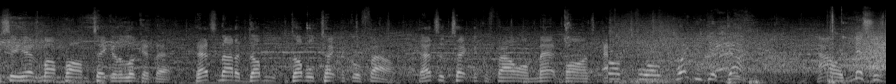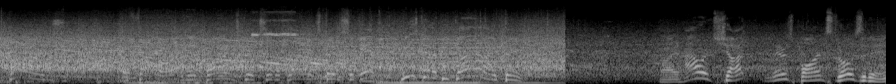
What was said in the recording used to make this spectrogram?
see, here's my problem taking a look at that. That's not a double double technical foul. That's a technical foul on Matt Barnes. For what you get done. Howard misses Barnes. A foul, and then Barnes gets into Bryant's face again. He's going to be gone, I think. All right, Howard shot. And there's Barnes, throws it in.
